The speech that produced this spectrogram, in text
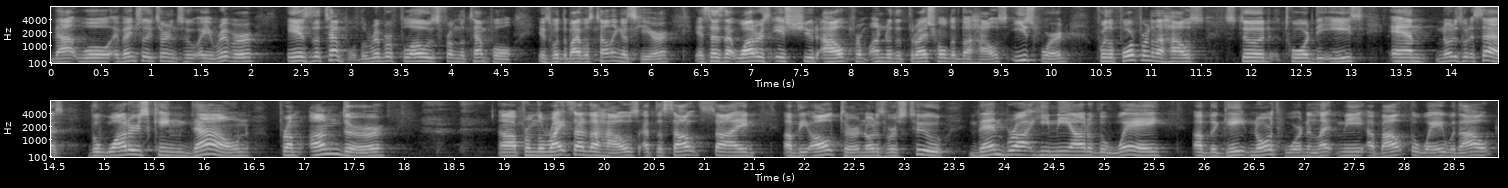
that will eventually turn into a river is the temple. The river flows from the temple, is what the Bible's telling us here. It says that waters issued out from under the threshold of the house eastward, for the forefront of the house stood toward the east. And notice what it says the waters came down from under, uh, from the right side of the house at the south side of the altar. Notice verse 2 Then brought he me out of the way of the gate northward, and let me about the way without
